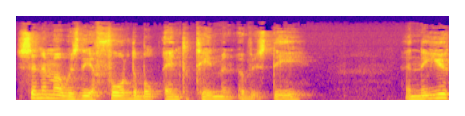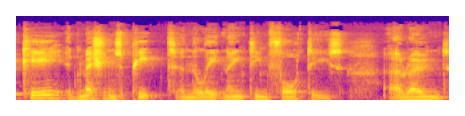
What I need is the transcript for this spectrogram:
Cinema was the affordable entertainment of its day. In the UK, admissions peaked in the late 1940s at around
